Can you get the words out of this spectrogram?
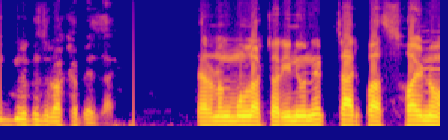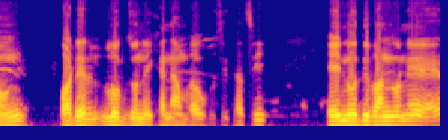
এগুলো কিছু রক্ষা পেয়ে যায়। তেরো নং মোল্লারচর ইউনিয়নের চার পাঁচ ছয় নং ওয়ার্ডের লোকজন এখানে আমরা উপস্থিত আছি। এই নদী ভাঙ্গনের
